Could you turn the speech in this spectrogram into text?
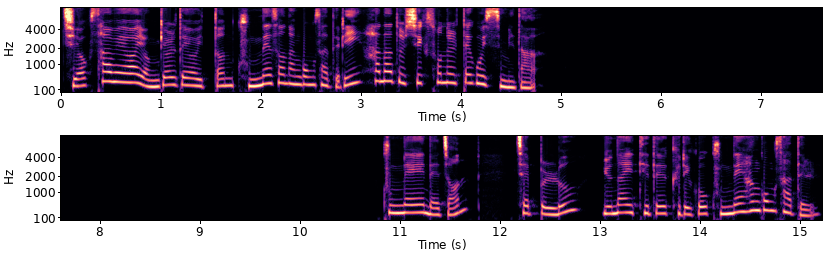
지역 사회와 연결되어 있던 국내선 항공사들이 하나둘씩 손을 떼고 있습니다. 국내의 내전, 젯블루, 유나이티드 그리고 국내 항공사들.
